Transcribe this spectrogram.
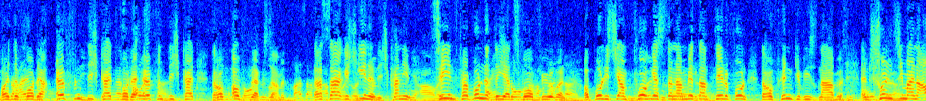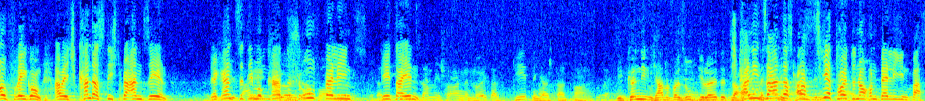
heute vor der Öffentlichkeit, vor der Öffentlichkeit darauf aufmerksam. Das sage ich Ihnen. Ich kann Ihnen zehn Verwundete jetzt vorführen, obwohl ich Sie am vorgestern am Mittag am Telefon darauf hingewiesen habe. Entschuldigen Sie meine Aufregung, aber ich kann das nicht mehr ansehen. Der ganze demokratische Ruf Berlins geht dahin. Zusammengeschlagenen Leute, das geht nicht, Herr Stadtrat. Sie können die, ich habe versucht, die Leute zu Ich kann Ihnen sagen, das passiert heute noch in Berlin was.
